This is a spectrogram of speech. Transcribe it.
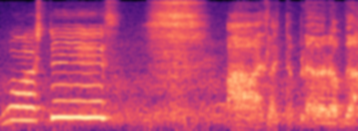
Watch this. Ah, oh, it's like the blood of the...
